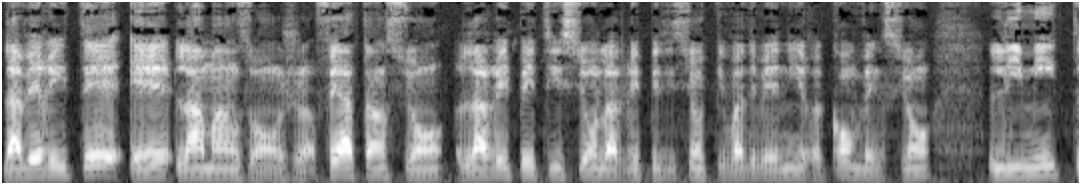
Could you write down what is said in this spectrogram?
la vérité et la mensonge. Fais attention, la répétition, la répétition qui va devenir convention, limite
